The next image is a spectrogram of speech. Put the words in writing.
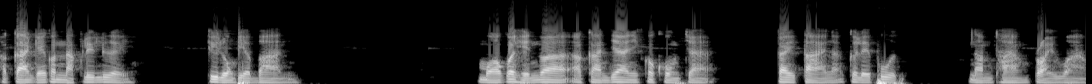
อาการแกก็หนักเรื่อยๆ ที่โรงพยาบาล หมอก็เห็นว่าอาการแย่นี้ก็คงจะใกล้ตายแล้ว ก็เลยพูดนำทางปล่อยวาง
